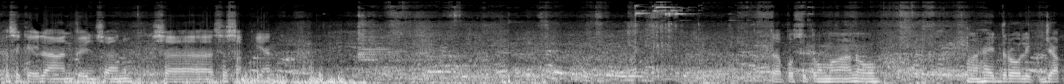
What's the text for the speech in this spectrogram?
Kasi kailangan ko yun sa ano, sa sasakyan. Tapos itong mga ano, mga hydraulic jack.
